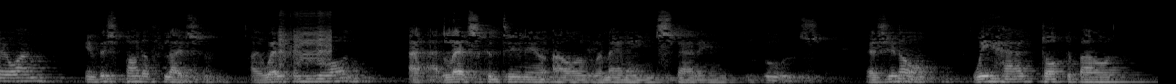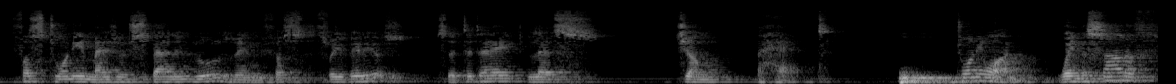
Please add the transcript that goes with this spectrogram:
everyone in this part of lesson. I welcome you all. Uh, let's continue our remaining spelling rules. As you know, we had talked about first 20 major spelling rules in first three videos. So today, let's jump ahead. 21. When the sound of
